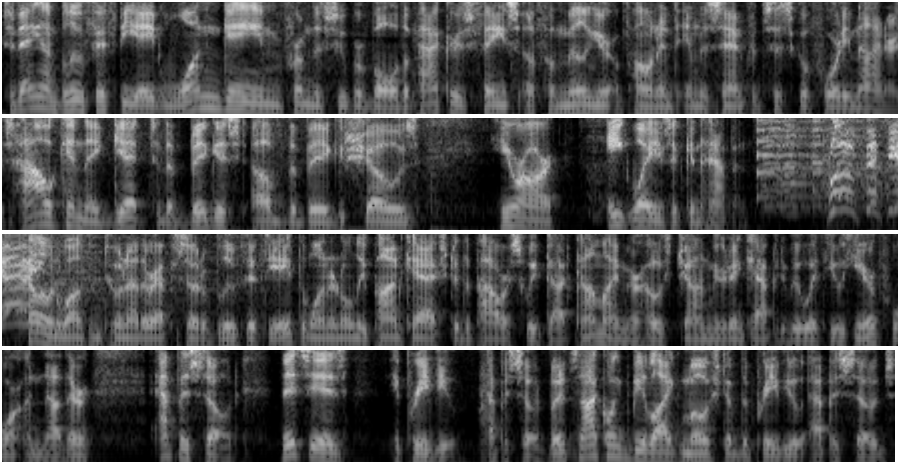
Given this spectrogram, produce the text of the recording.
Today on Blue 58, one game from the Super Bowl, the Packers face a familiar opponent in the San Francisco 49ers. How can they get to the biggest of the big shows? Here are eight ways it can happen. Blue 58! Hello and welcome to another episode of Blue 58, the one and only podcast of thepowersweep.com. I'm your host, John Meerdink. Happy to be with you here for another episode. This is a preview episode, but it's not going to be like most of the preview episodes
